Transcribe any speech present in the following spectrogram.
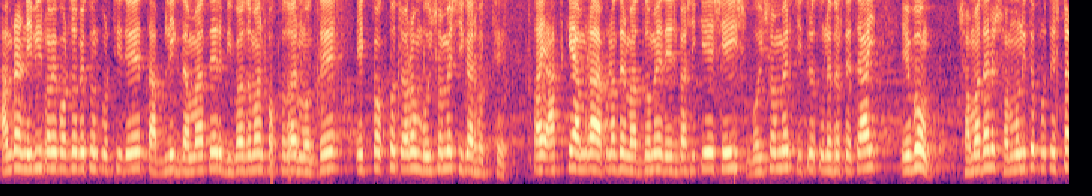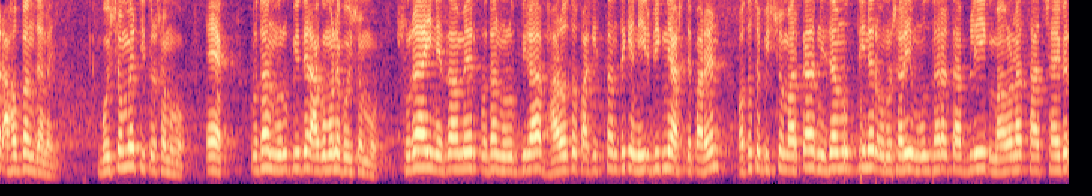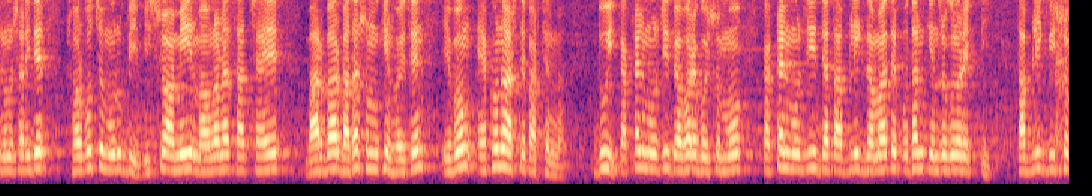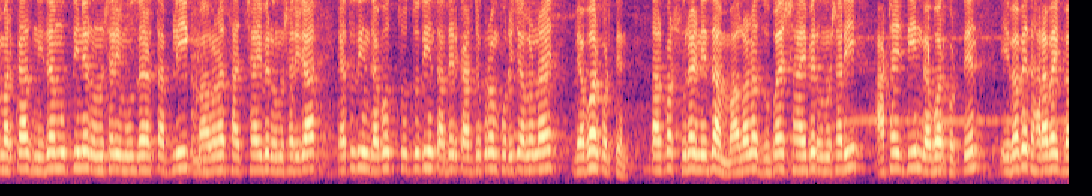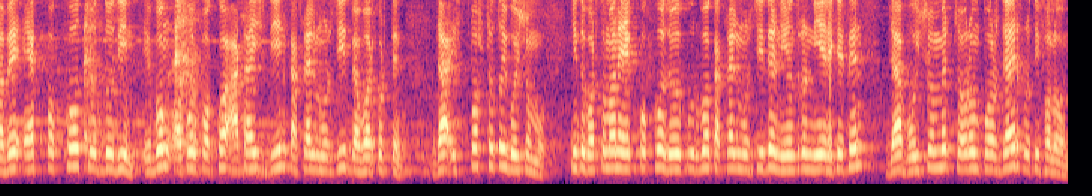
আমরা নিবিড়ভাবে পর্যবেক্ষণ করছি যে তাবলিগ জামাতের বিবাদমান পক্ষদ্বয়ের মধ্যে এক পক্ষ চরম বৈষম্যের শিকার হচ্ছে। তাই আজকে আমরা আপনাদের মাধ্যমে দেশবাসীকে সেই বৈষম্যের চিত্র তুলে ধরতে চাই এবং সমাধানের সম্মিলিত প্রচেষ্টার আহ্বান জানাই। বৈষম্যের চিত্রসমূহ। এক প্রধান মুরব্বীদের আগমনে বৈষম্য। সুরাই নিজামের প্রধান মুরব্বীরা ভারত ও পাকিস্তান থেকে নির্বিঘ্নে আসতে পারেন, অথচ বিশ্ব মার্কাজ নিজামুদ্দিনের অনুসারী মূলধারার তাবলিগ মাওলানা সাদ সাহেবের অনুসারীদের সর্বোচ্চ মুরব্বী বিশ্ব আমির মাওলানা সাদ সাহেব বারবার বাধার সম্মুখীন হয়েছেন এবং এখনও আসতে পারছেন না। দুই কাকটাইল মসজিদ ব্যবহারে বৈষম্য। কাকটাইল মসজিদ যা তাবলিগ জামায়াতের প্রধান কেন্দ্রগুলোর একটি। তাবলিগ বিশ্ব মার্কাজ নিজামুদ্দিনের অনুসারী মূলধারার তাবলিগ, মাওলানা সাদ সাহেবের অনুসারীরা এতদিন যাবৎ চোদ্দ দিন তাদের কার্যক্রম পরিচালনায় ব্যবহার করতেন। তারপর সুরাই নিজাম, মাওলানা জুবাইর সাহেবের অনুসারী আঠাইশ দিন ব্যবহার করতেন। এভাবে ধারাবাহিকভাবে এক পক্ষ চোদ্দ দিন এবং অপর পক্ষ আঠাইশ দিন কাকরাইল মসজিদ ব্যবহার করতেন, যা স্পষ্টতই বৈষম্য। কিন্তু বর্তমানে এক পক্ষ জয়পূর্বক কাকরাইল মসজিদের নিয়ন্ত্রণ নিয়ে রেখেছেন, যা বৈষম্যের চরম পর্যায়ের প্রতিফলন।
